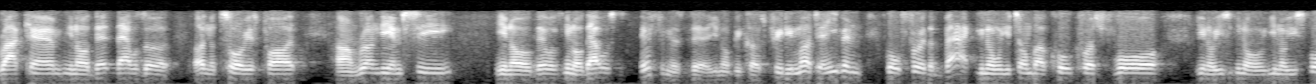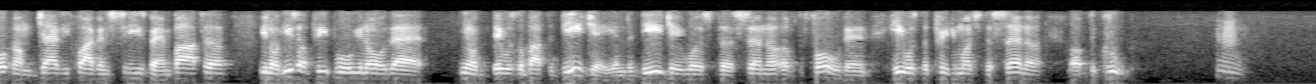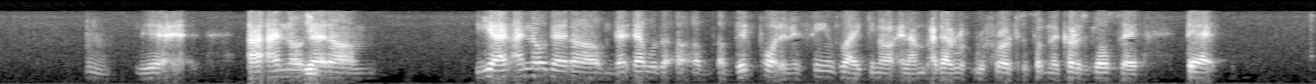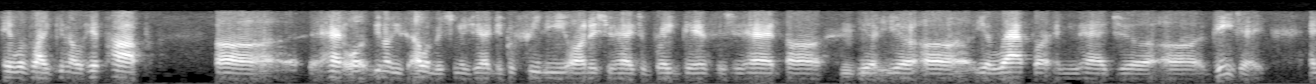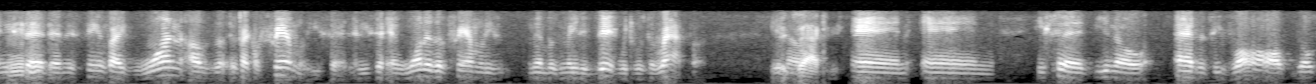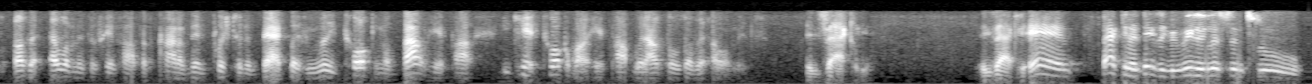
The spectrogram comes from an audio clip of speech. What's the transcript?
Rakim, you know, that that was a, a notorious part. Um, Run DMC, you know, there was, you know, that was infamous there, you know, because pretty much, and even go further back, you know, when you're talking about Cold Crush Four, you know, you, you know, you know, you spoke um Jazzy Five MCs, Bambaataa, you know, these are people, you know, that you know, it was about the DJ, and the DJ was the center of the fold, and he was the pretty much the center of the group. Hmm. Hmm. Yeah, I, I know Yeah. that. um Yeah, I I know that um that that was a, a a big part, and it seems like you know, and I'm, I got to re- refer to something that Kurtis Blow said that it was like you know hip hop uh had all you know these elements. You know, you had your graffiti artists, you had your break dancers, you had uh Mhm. your your uh your rapper, and you had your uh DJ. And he Mhm. said, and it seems like one of the it's like a family. He said, and he said, and one of the family members made it big, which was the rapper. You know? exactly. And and he said, you know, as it's evolved, those other elements of hip hop have kind of been pushed to the back. But if you're really talking about hip hop, you can't talk about hip hop without those other elements. Exactly. Exactly. And back in the days, if you really listen to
